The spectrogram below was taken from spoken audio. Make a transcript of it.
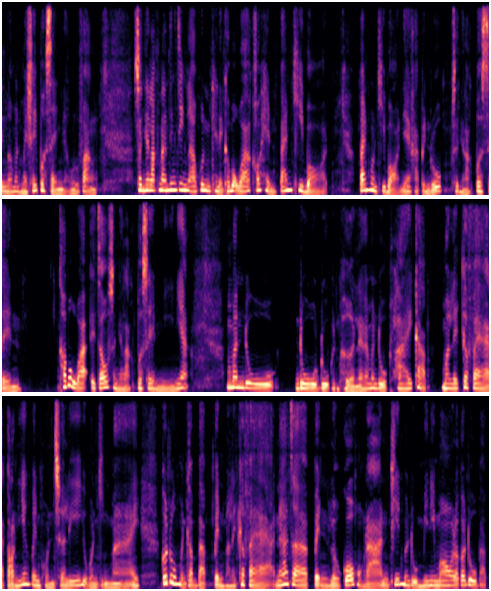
ริงๆแล้วมันไม่ใช่เปอร์เซ็นต์ค่ะคุณผู้ฟัง สัญลักษณ์นั้นจริง ๆ แล้วคุณเคนเนตเขาบอกว่าเขาเห็นแป้นคีย์บอร์ด แป้นบนคีย์บอร์ดเนี่ยค่ะเป็นรูปสัญลักษณ์เปอร์เซ็นต์เขาบอกว่าไอ้เจ้าสัญลักษณ์เปอร์เซ็นต์นี้เนี่ยมันดูดูดูเผินๆเลยนะมันดูคล้ายกับเมล็ดกาแฟ ตอนที่ยังเป็นผลเชอร์รี่อยู่บนกิ่งไม้ ก็ดูเหมือนกับแบบเป็นเมล็ดกาแฟ น่าจะเป็นโลโก้ของร้านที่มันดูมินิมอลแล้วก็ดูแบบ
